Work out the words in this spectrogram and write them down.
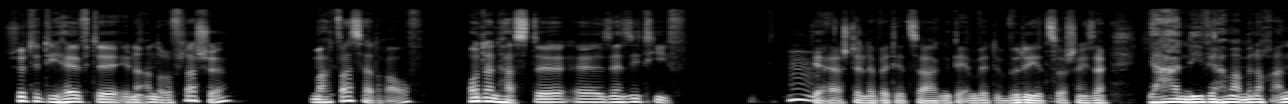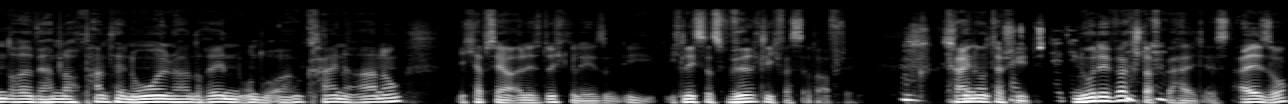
schüttet die Hälfte in eine andere Flasche, macht Wasser drauf und dann hast du äh, sensitiv. Hm. Der Hersteller wird jetzt sagen, der würde jetzt wahrscheinlich sagen, ja, nee, wir haben aber noch andere, wir haben noch Panthenol da drin und oh, keine Ahnung. Ich habe es ja alles durchgelesen. Ich, ich, lese das wirklich, was da drauf steht. Kein Unterschied. Nur der Wirkstoffgehalt ist. Also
